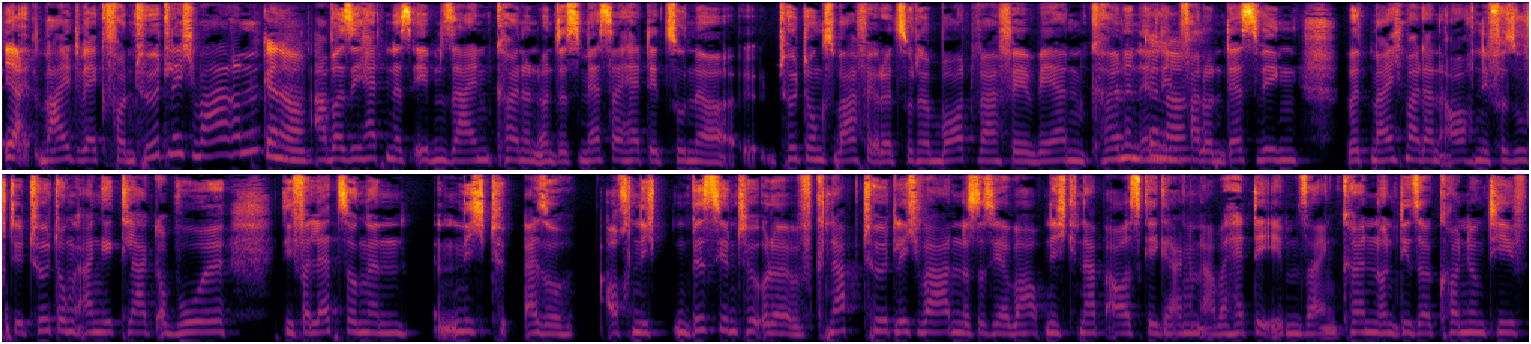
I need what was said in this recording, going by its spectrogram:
Ja. äh, weit weg von tödlich waren. Genau. Aber sie hätten es eben sein können und das Messer hätte zu einer Tötungswaffe oder zu einer Mordwaffe werden können in Genau. dem Fall. Und deswegen wird manchmal dann auch eine versuchte Tötung angeklagt, obwohl die Verletzungen nicht, also auch nicht ein bisschen oder knapp tödlich waren. Das ist ja überhaupt nicht knapp ausgegangen, aber hätte eben sein können. Und dieser Konjunktiv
